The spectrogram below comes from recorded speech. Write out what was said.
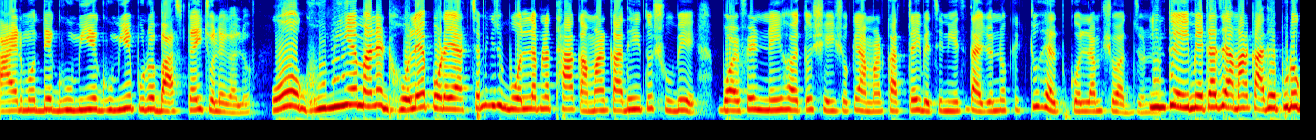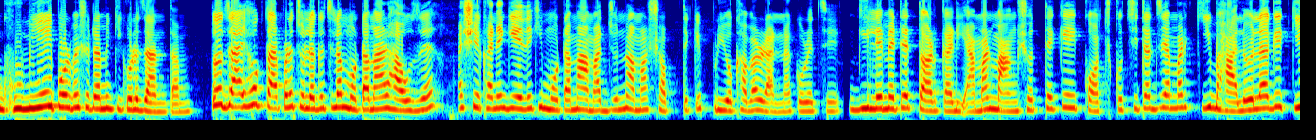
গায়ের মধ্যে ঘুমিয়ে ঘুমিয়ে পুরো বাসটাই চলে গেল। ও ঘুমিয়ে মানে ঢলে পড়ে যাচ্ছে, আমি কিছু বললাম না থাক, আমার কাঁধেই তো শুবে। বয়ফ্রেন্ড নেই হয়তো, সেই শোকে আমার কাঁধটাই বেছে নিয়েছে, তাই জন্য ওকে একটু হেল্প করলাম শোয়ার জন্য। কিন্তু এই মেয়েটা যে আমার কাঁধে পুরো ঘুমিয়েই পড়বে, সেটা আমি কি করে জানতাম? তো যাই হোক, তারপরে চলে গেছিলাম মোটা মায়ের হাউসে আর সেখানে গিয়ে দেখি মোটা মা আমার জন্য আমার সব থেকে প্রিয় খাবার রান্না করেছে। গিলেমেটের তরকারি। আমার মাংসর থেকে এই কচকচিটা যে আমার কি ভালো লাগে, কি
